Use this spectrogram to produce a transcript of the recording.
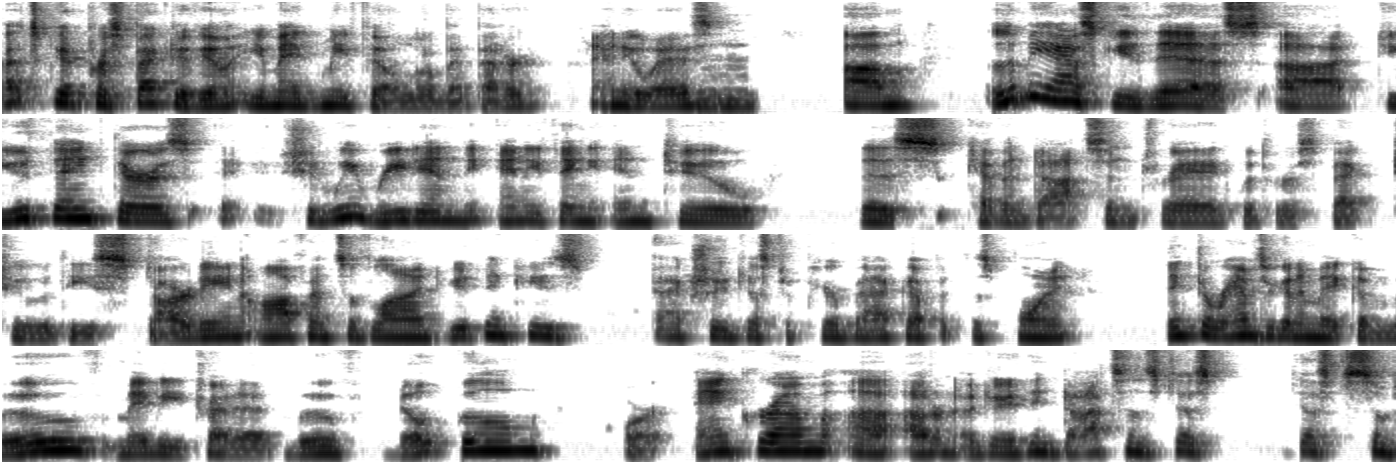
That's a good perspective. You, you made me feel a little bit better. Anyways, um, let me ask you this: uh, Do you think there's should we read in anything into this Kevin Dotson trade with respect to the starting offensive line? Do you think he's actually just a pure backup at this point? Think the Rams are going to make a move? Maybe try to move Noteboom or Anchrum? Uh, I don't know. Do you think Dotson's just just some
